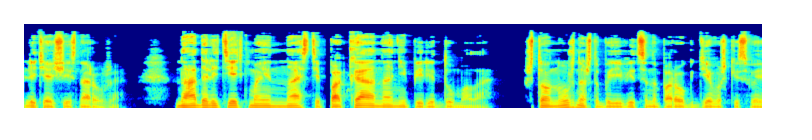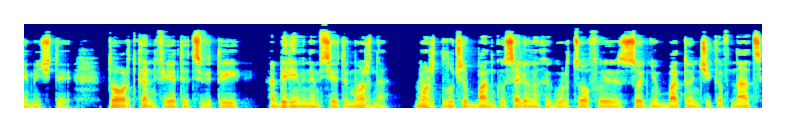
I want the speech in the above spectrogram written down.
летящие снаружи. Надо лететь к моей Насте, пока она не передумала. Что нужно, чтобы явиться на порог девушки своей мечты? Торт, конфеты, цветы. А беременным все это можно? Может, лучше банку соленых огурцов и сотню батончиков нац?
